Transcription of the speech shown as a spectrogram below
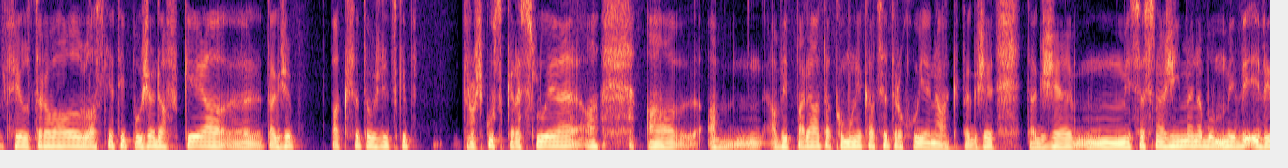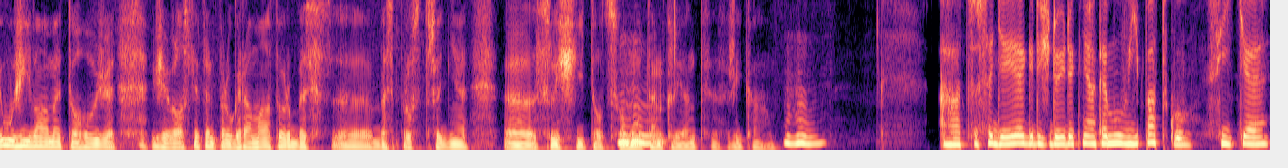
filtroval vlastně ty požadavky a eh, takže pak se to vždycky trošku zkresluje a, a, a, a vypadá ta komunikace trochu jinak. Takže, takže my se snažíme, nebo my vy, využíváme toho, že, že vlastně ten programátor bez, bezprostředně eh, slyší to, co mm-hmm. mu mhm. ten klient říká. Mm-hmm. A co se děje, když dojde k nějakému výpadku sítě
